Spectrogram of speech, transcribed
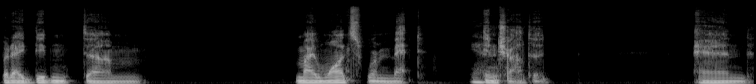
but I didn't, um, my wants were met Yeah. in childhood and,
